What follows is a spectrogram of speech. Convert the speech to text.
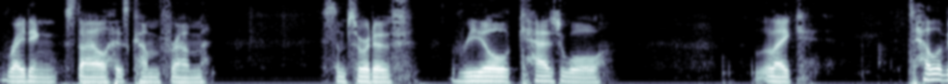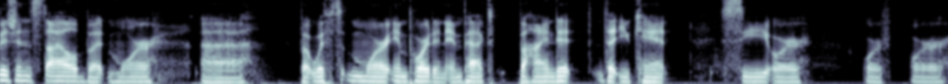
writing style has come from some sort of real casual, like television style, but more, uh, but with more import and impact behind it that you can't see or or or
